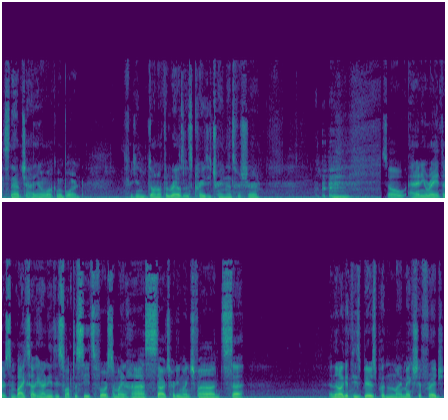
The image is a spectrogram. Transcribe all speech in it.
Snapchat, you know, welcome aboard. Freaking going off the rails of this crazy train, that's for sure. So at any rate, there's some bikes out here I need to swap the seats for, so mein Hass starts hurting my Schwanz. Uh, and then I'll get these beers put in my makeshift fridge.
